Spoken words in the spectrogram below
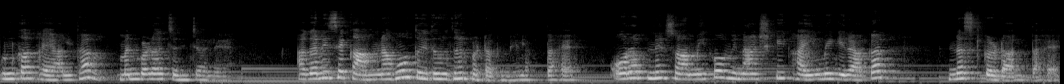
उनका ख्याल था, मन बड़ा चंचल है। अगर इसे काम न हो तो इधर उधर भटकने लगता है और अपने स्वामी को विनाश की खाई में गिराकर नष्ट कर डालता है।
